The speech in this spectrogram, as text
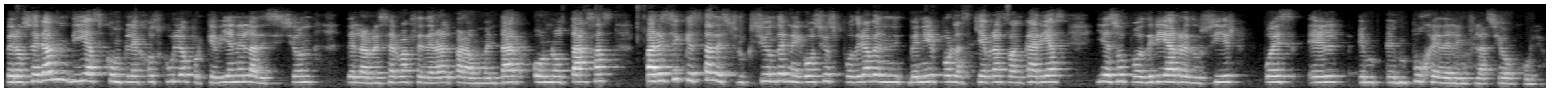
pero serán días complejos, Julio, porque viene la decisión de la Reserva Federal para aumentar o no tasas. Parece que esta destrucción de negocios podría venir por las quiebras bancarias y eso podría reducir pues el em, empuje de la inflación, Julio.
